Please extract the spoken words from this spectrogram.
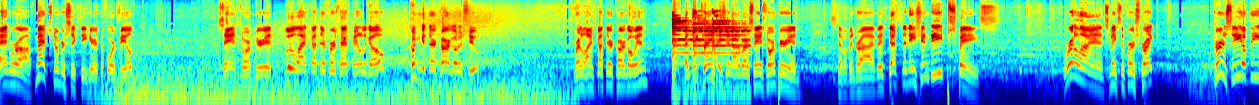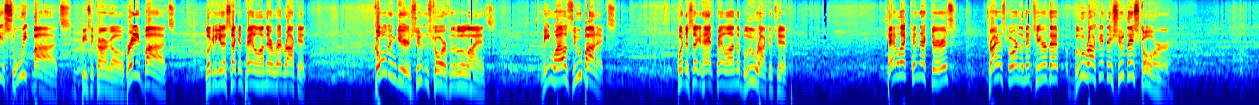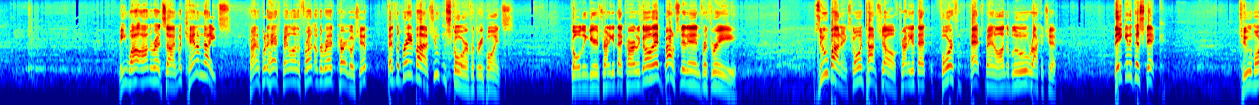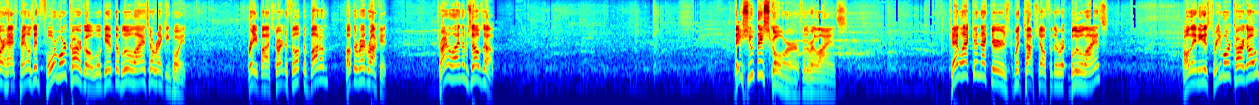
And we're off. Match number 60 here at the Ford Field. Sandstorm period. Blue Alliance got their first hatch panel to go. Couldn't get their cargo to shoot. Red Alliance got their cargo in. As we transition out of our Sandstorm period. Step up and drive. It's destination deep space. Red Alliance makes the first strike. Courtesy of the Sweet Bots. Piece of cargo. Brave Bots. Looking to get a second panel on their Red Rocket. Golden Gear shooting score for the Blue Lions. Meanwhile, Zoobotics putting a second hatch panel on the Blue Rocket ship. Cadillac Connectors trying to score into the mid-tier of that Blue Rocket. They shoot, they score. Meanwhile, on the red side, Macannum Knights trying to put a hatch panel on the front of the red cargo ship as the Brave Bot shoot and score for three points. Golden Gears trying to get that car to go. They bounced it in for three. Zoobotics going top shelf, trying to get that fourth hatch panel on the blue rocket ship. They get it to stick. Two more hatch panels and four more cargo will give the Blue Alliance a ranking point. Brave Bot starting to fill up the bottom of the red rocket. Trying to line themselves up. They shoot, they score for the Red Alliance. Cadillac Connectors went top shelf for the Blue Alliance. All they need is three more cargo,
